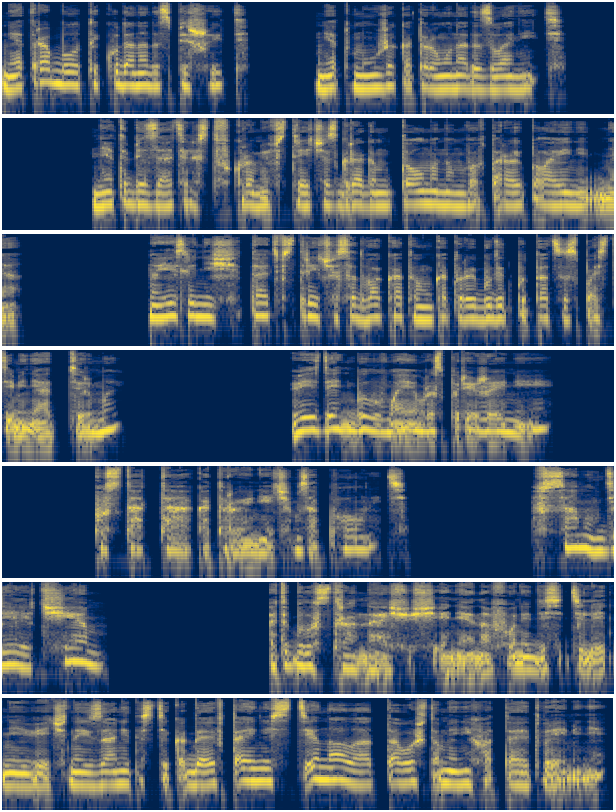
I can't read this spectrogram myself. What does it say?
Нет работы, куда надо спешить. Нет мужа, которому надо звонить. Нет обязательств, кроме встречи с Грегом Толманом во второй половине дня. Но если не считать встречи с адвокатом, который будет пытаться спасти меня от тюрьмы, весь день был в моем распоряжении. Пустота, которую нечем заполнить. В самом деле, чем? Это было странное ощущение на фоне десятилетней вечной занятости, когда я втайне стенала от того, что мне не хватает времени.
